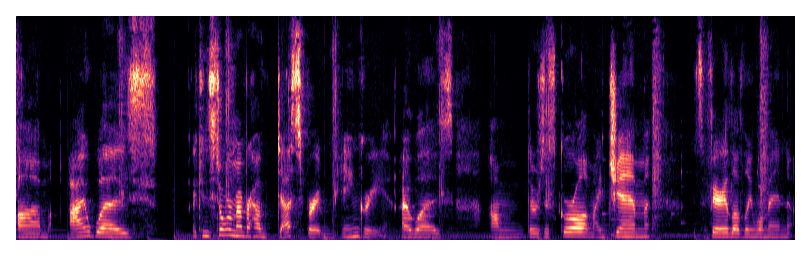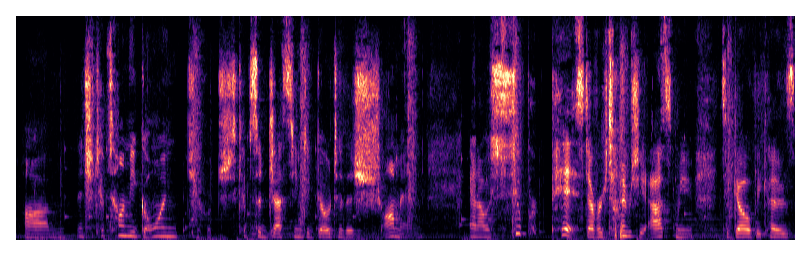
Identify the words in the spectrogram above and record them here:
um, i was i can still remember how desperate and angry i was. Um, there was this girl at my gym it's a very lovely woman um, and she kept telling me going she kept suggesting to go to this shaman. And i was super pissed every time she asked me to go because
